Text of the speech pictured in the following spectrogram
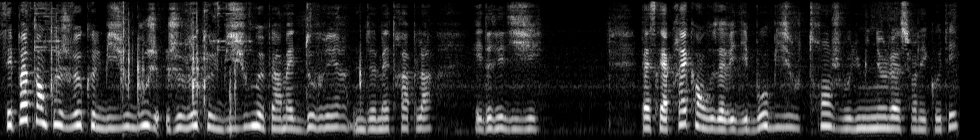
c'est pas tant que je veux que le bijou bouge, je veux que le bijou me permette d'ouvrir, de mettre à plat et de rédiger. Parce qu'après, quand vous avez des beaux bijoux de tranches volumineux là sur les côtés,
